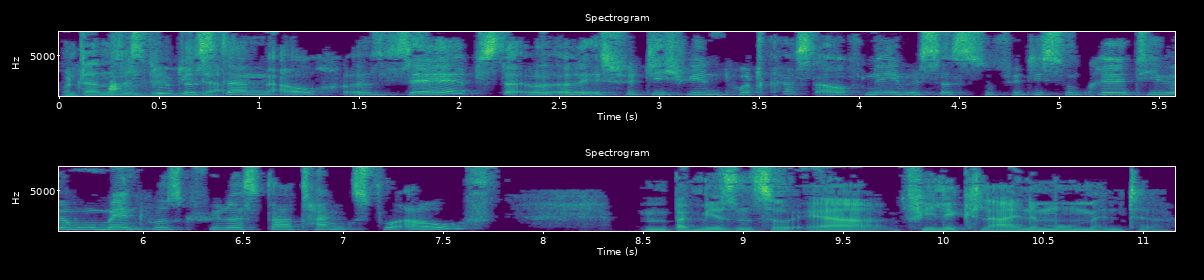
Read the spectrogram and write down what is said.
Und dann Machst du das dann auch äh, selbst? Oder ist für dich wie ein Podcast aufnehmen? Ist das so für dich so ein kreativer Moment, wo du das Gefühl hast, da tankst du auf? Bei mir sind so eher viele kleine Momente.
